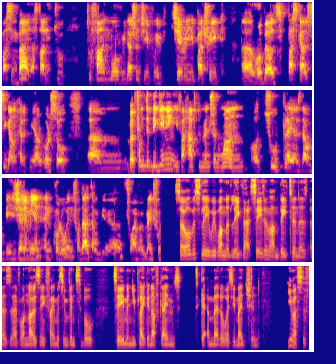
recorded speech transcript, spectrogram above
passing by, I started to to find more relationship with Thierry Patrick, uh, Roberts, Pascal Cygan helped me out also. Um, but from the beginning, if I have to mention one or two players, that would be Jeremy and, and Kolo. And for that, I would be uh, forever grateful. So obviously, we won the league that season, unbeaten, as, as everyone knows, the famous Invincible team. And you played enough games to get a medal, as you mentioned. You must have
